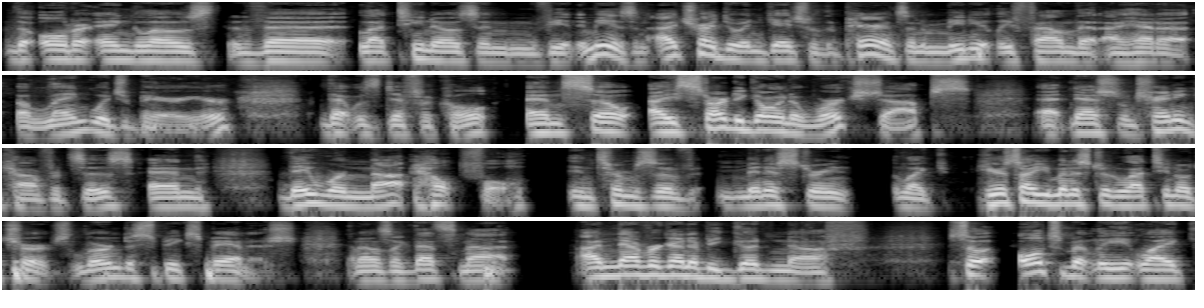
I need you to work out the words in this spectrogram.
The older Anglos, the Latinos, and Vietnamese. And I tried to engage with the parents and immediately found that I had a, a language barrier that was difficult. And so I started going to workshops at national training conferences, and they were not helpful in terms of ministering like here's how you minister to latino church. Learn to speak spanish. And i was like that's not i'm never going to be good enough. So ultimately like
